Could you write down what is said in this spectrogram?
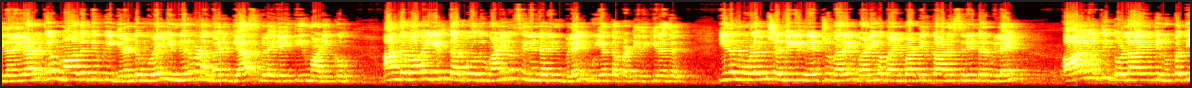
இதனை அடுத்து மாதத்திற்கு இரண்டு முறை இந்நிறுவனங்கள் கேஸ் விலையை தீர்மானிக்கும். அந்த வகையில் தற்போது வணிக சிலிண்டரின் விலை உயர்த்தப்பட்டிருக்கிறது. இதன் மூலம் சென்னையில் நேற்று வரை வணிக பயன்பாட்டிற்கான சிலிண்டர் விலை ஆயிரத்தி தொள்ளாயிரத்தி முப்பத்தி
